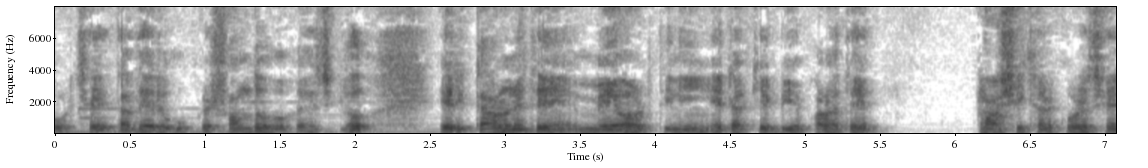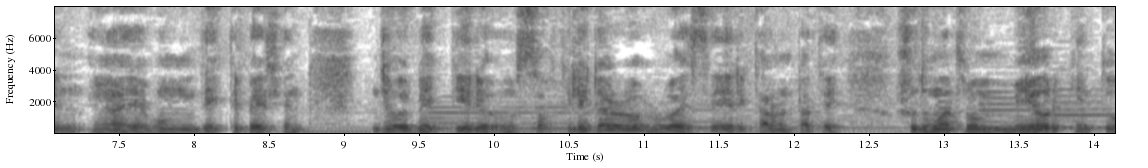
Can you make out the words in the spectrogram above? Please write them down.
করছে, তাদের উপরে সন্দেহ হয়েছিল। এর কারণেতে মেয়র তিনি এটাকে বিয়ে করাতে অস্বীকার করেছেন এবং দেখতে পেয়েছেন যে ওই ব্যক্তির শক্তি লেটার রয়েছে। এর কারণটাতে শুধুমাত্র মেয়র কিন্তু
